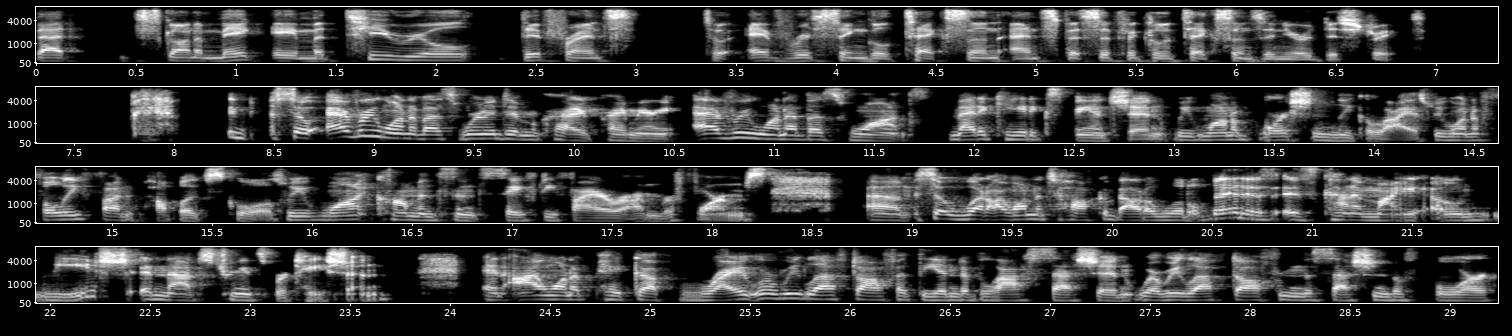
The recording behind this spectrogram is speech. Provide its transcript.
that's going to make a material difference to every single Texan and specifically Texans in your district? So every one of us we're in a democratic primary. Every one of us wants medicaid expansion. We want abortion legalized. We want to fully fund public schools. We want common sense safety firearm reforms. Um, so what I want to talk about a little bit is, is kind of my own niche, and that's transportation. And I want to pick up right where we left off at the end of last session, where we left off from the session before,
